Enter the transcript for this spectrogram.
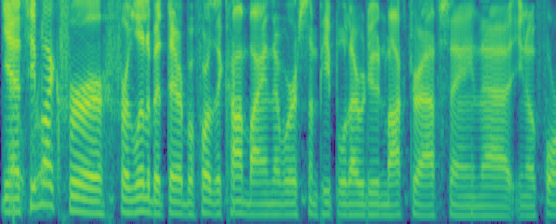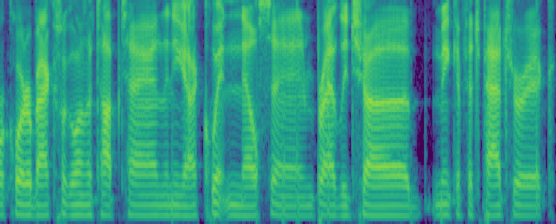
Yeah, it seemed like for for a little bit there before the combine, there were some people that were doing mock drafts saying that you know four quarterbacks will go in the top ten. Then you got Quenton Nelson, Bradley Chubb, Minkah Fitzpatrick,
